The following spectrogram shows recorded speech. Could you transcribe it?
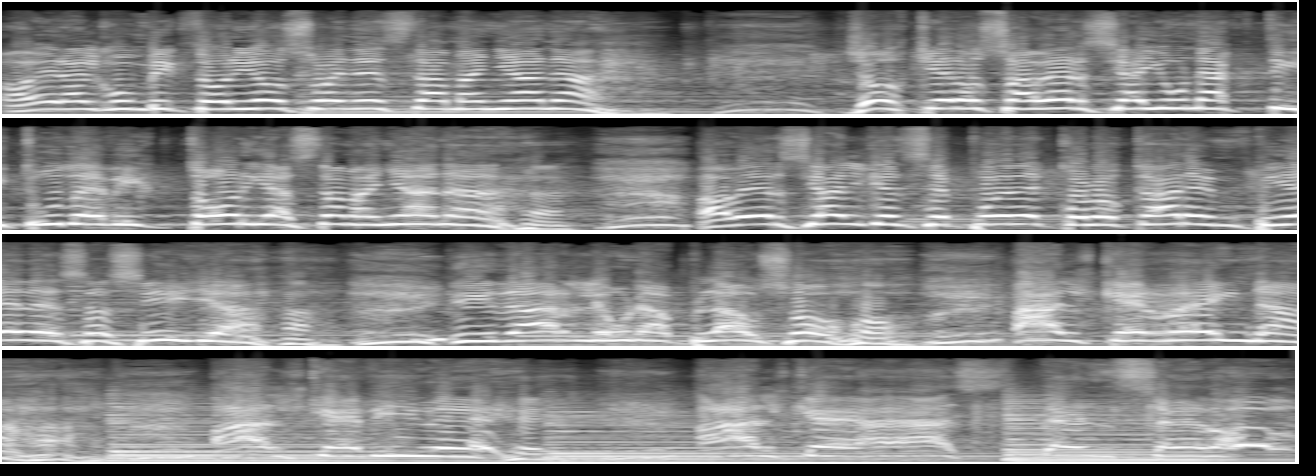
A ver, algún victorioso en esta mañana. Yo quiero saber si hay una actitud de victoria esta mañana. A ver si alguien se puede colocar en pie de esa silla y darle un aplauso al que reina, al que vive, al que es vencedor.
